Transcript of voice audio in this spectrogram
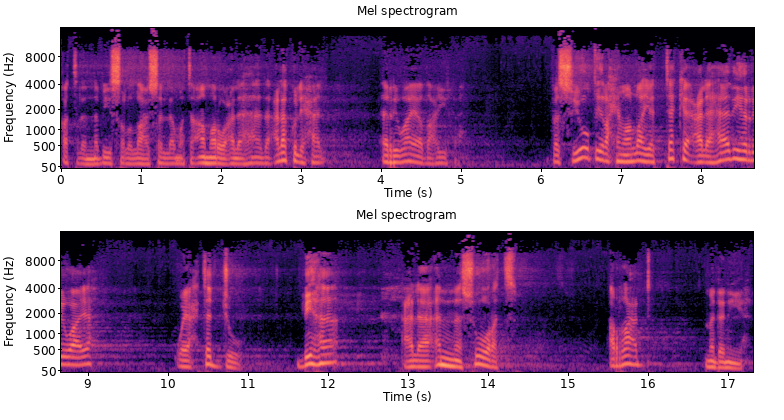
قتل النبي صلى الله عليه وسلم وتآمروا على هذا. على كل حال الرواية ضعيفة. فالسيوطي رحمه الله يتكئ على هذه الرواية ويحتج بها على أن سورة الرعد مدنية.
